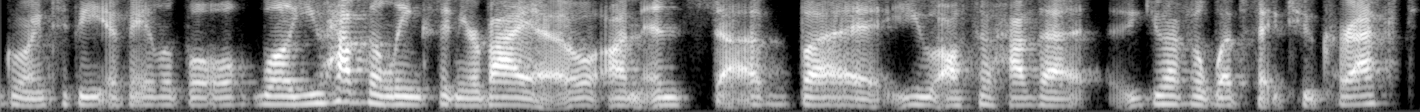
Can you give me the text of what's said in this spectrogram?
going to be available. Well, you have the links in your bio on Insta, but you also have that, you have a website too, correct?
